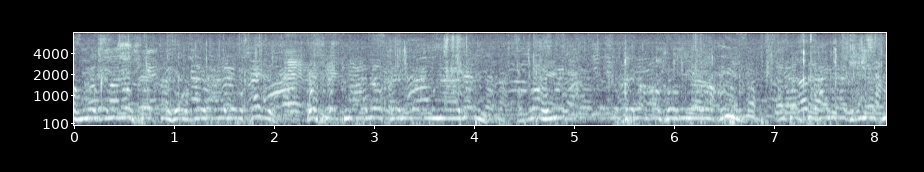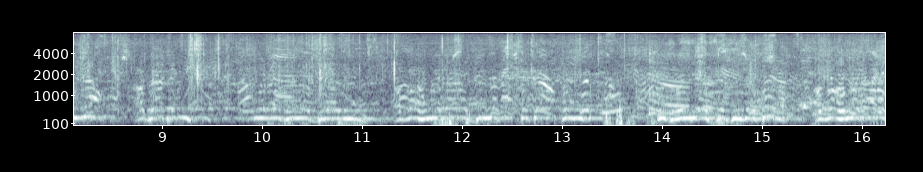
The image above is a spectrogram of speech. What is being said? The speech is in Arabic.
اللهم اجعلنا شركه خير. الخير واشركنا على الخير اللهم اجعلنا خير يا رحيم وتسع على جنتنا عباد الرحمن رب العالمين اللهم يا رب انك اللهم يا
